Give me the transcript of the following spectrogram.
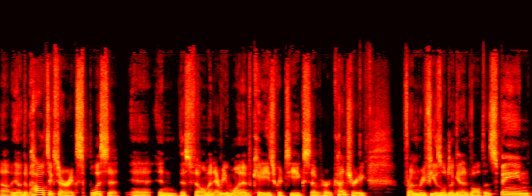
Uh, you know, the politics are explicit in, in, this film, and every one of Katie's critiques of her country, from refusal to get involved in Spain,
